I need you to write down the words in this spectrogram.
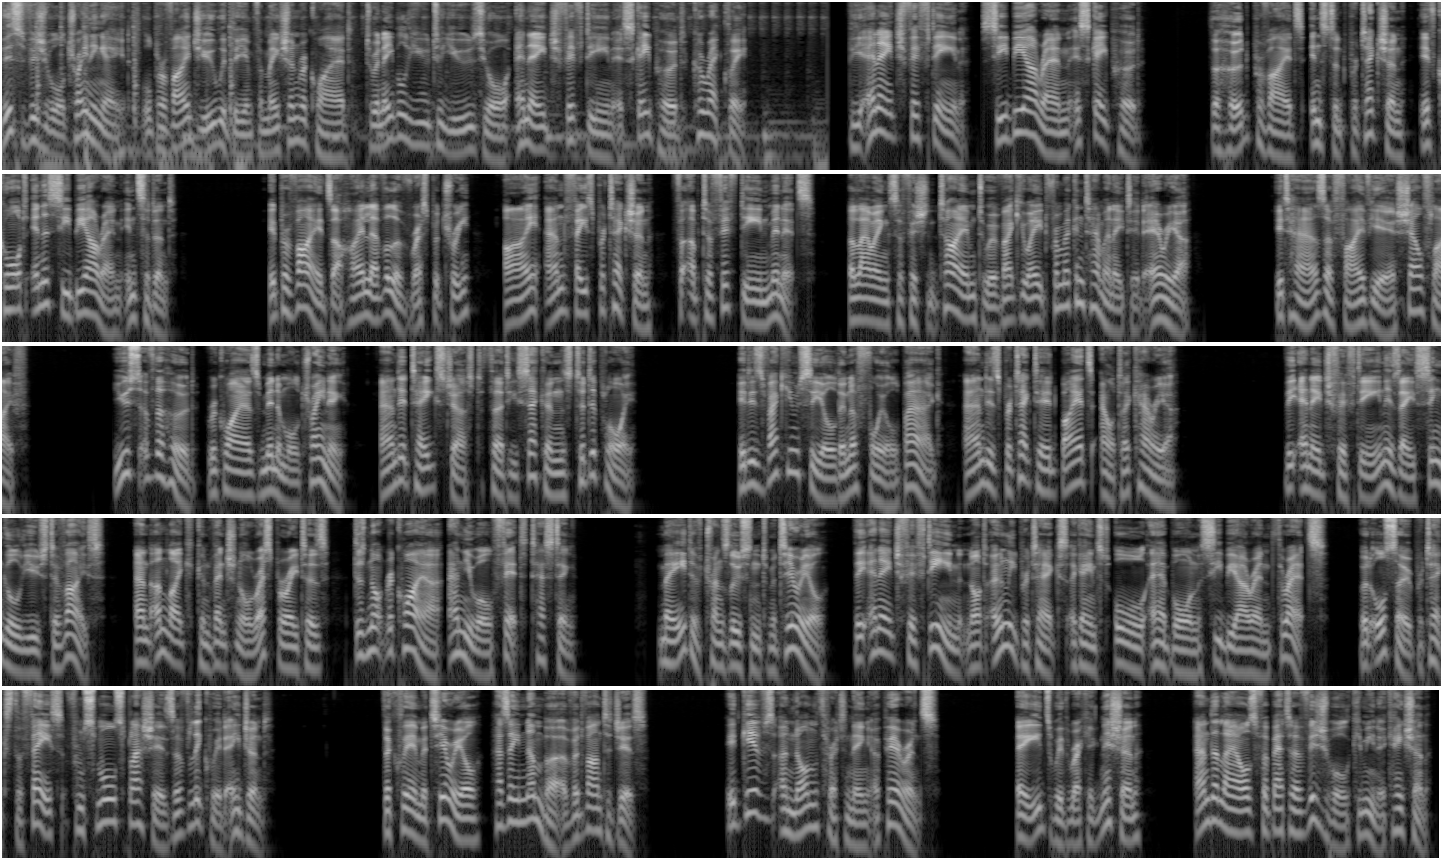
This visual training aid will provide you with the information required to enable you to use your NH15 escape hood correctly. The NH15 CBRN escape hood. The hood provides instant protection if caught in a CBRN incident. It provides a high level of respiratory, eye and face protection for up to 15 minutes, allowing sufficient time to evacuate from a contaminated area. It has a 5-year shelf life. Use of the hood requires minimal training, and it takes just 30 seconds to deploy. It is vacuum sealed in a foil bag and is protected by its outer carrier. The NH15 is a single-use device, and unlike conventional respirators, does not require annual fit testing. Made of translucent material, the NH15 not only protects against all airborne CBRN threats, but also protects the face from small splashes of liquid agent. The clear material has a number of advantages. It gives a non-threatening appearance, aids with recognition, and allows for better visual communication.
